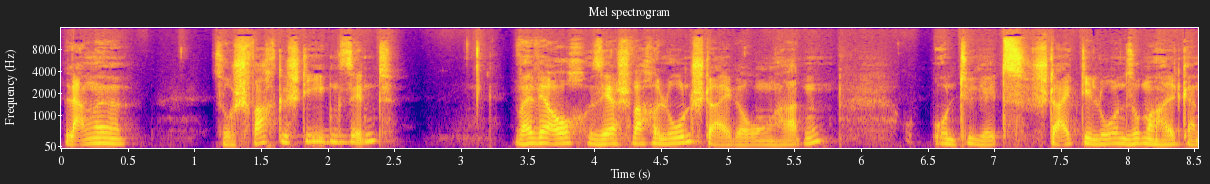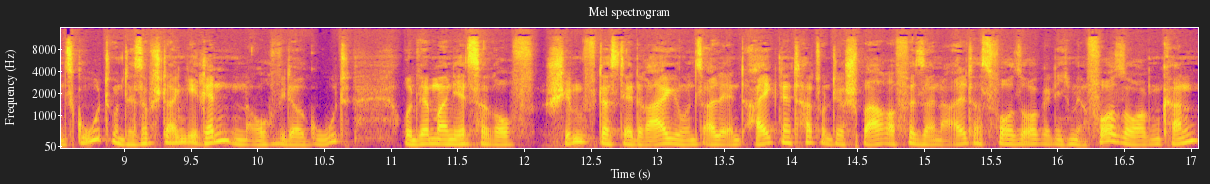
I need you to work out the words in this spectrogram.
lange so schwach gestiegen sind, weil wir auch sehr schwache Lohnsteigerungen hatten. Und jetzt steigt die Lohnsumme halt ganz gut und deshalb steigen die Renten auch wieder gut. Und wenn man jetzt darauf schimpft, dass der Draghi uns alle enteignet hat und der Sparer für seine Altersvorsorge nicht mehr vorsorgen kann,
